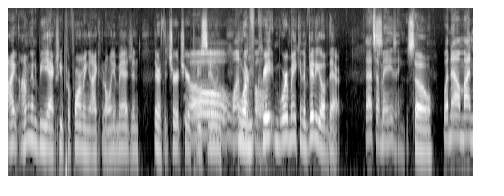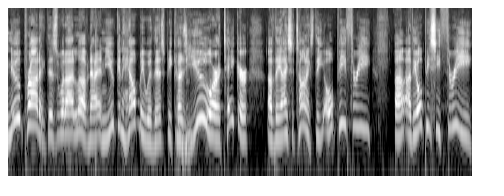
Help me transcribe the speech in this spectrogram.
I I'm going to be actually performing. I can only imagine there at the church here pretty soon. Oh, And We're wonderful. creating. We're making a video of that. That's amazing. So Well, now my new product. This is what I love now, and you can help me with this because Mm-hmm. you are a taker of the Isotonix. The OP3, uh, uh, the OPC3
